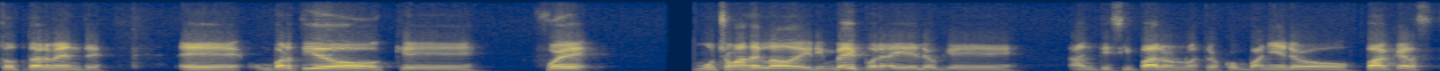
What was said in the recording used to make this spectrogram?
Totalmente. Eh, un partido que fue mucho más del lado de Green Bay, por ahí de lo que anticiparon nuestros compañeros Packers.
